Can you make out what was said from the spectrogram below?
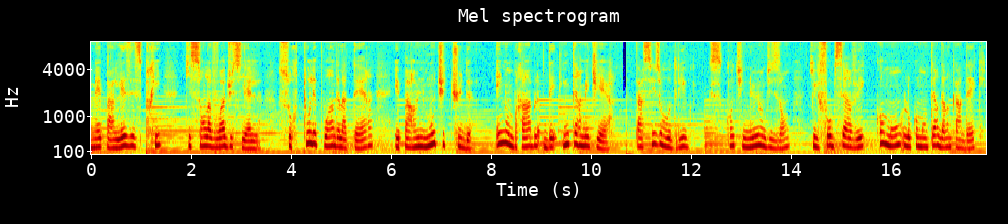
mais par les esprits qui sont la voix du ciel, sur tous les points de la terre et par une multitude innombrable d'intermédiaires. Tarcísio Rodrigues continue en disant qu'il faut observer comment le commentaire d'Allan Kardec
